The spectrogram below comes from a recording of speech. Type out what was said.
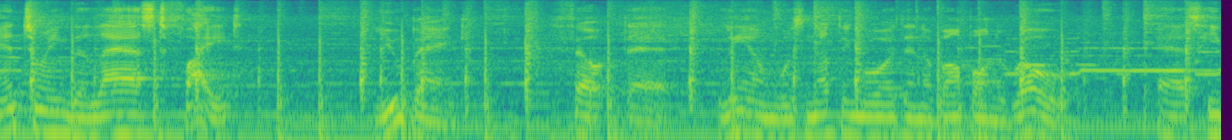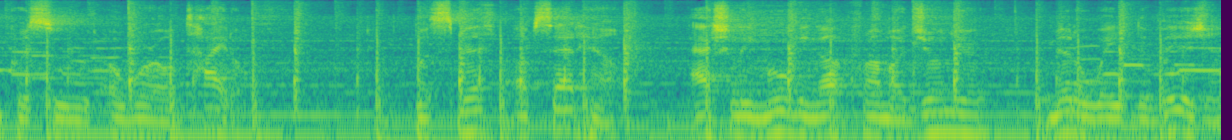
Entering the last fight, Eubank felt that Liam was nothing more than a bump on the road as he pursued a world title. But Smith upset him, actually moving up from a junior middleweight division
